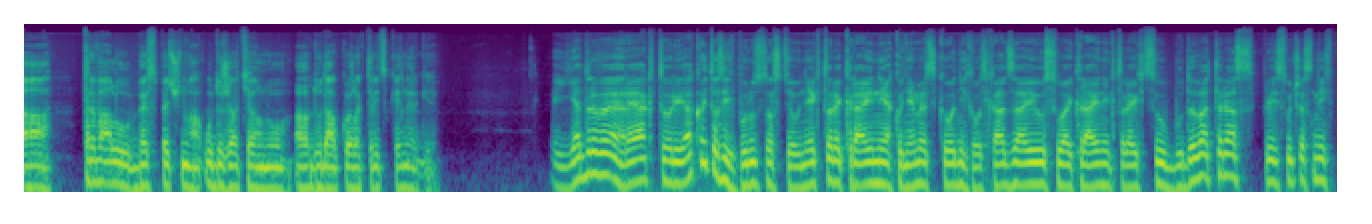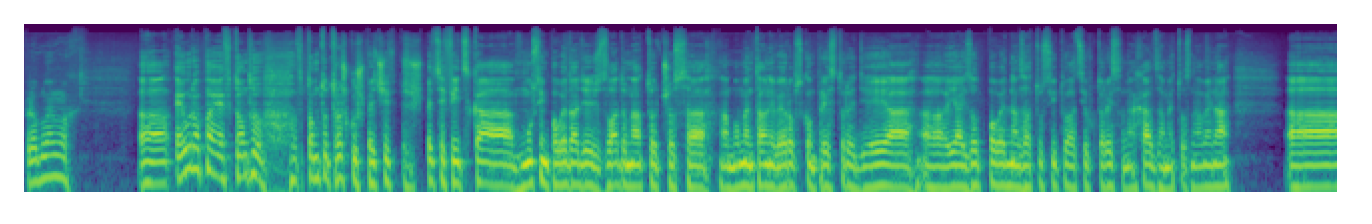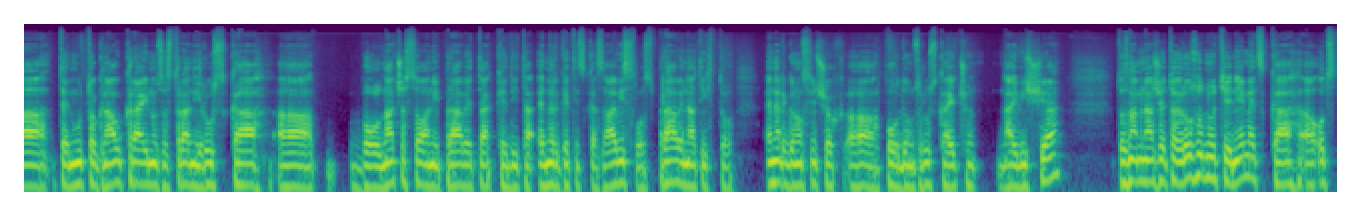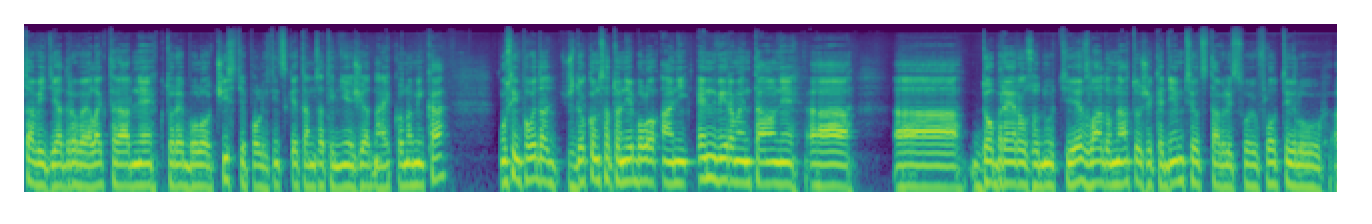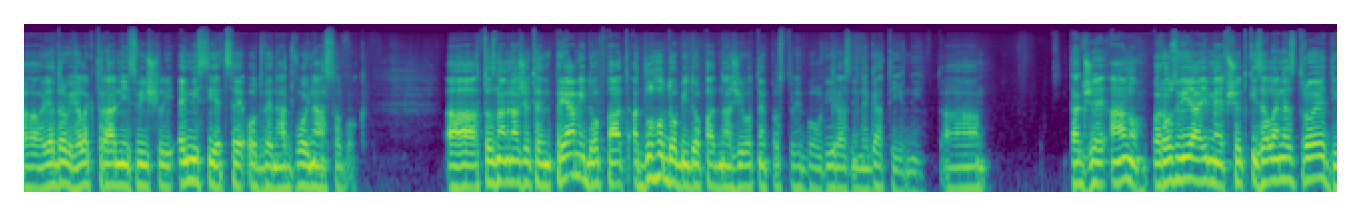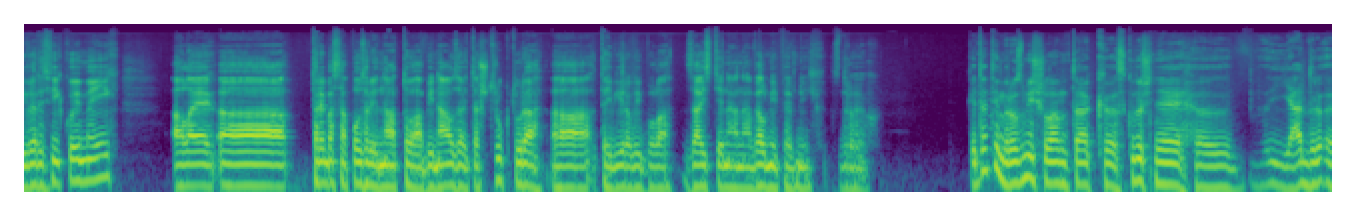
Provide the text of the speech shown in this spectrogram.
trvalú, bezpečnú a udržateľnú dodávku elektrickej energie. Jadrové reaktory, ako je to s ich budúcnosťou? Niektoré krajiny ako Nemecko od nich odchádzajú, sú aj krajiny, ktoré chcú budovať teraz pri súčasných problémoch? Uh, Európa je v tomto, v tomto trošku špeci, špecifická. Musím povedať, že vzhľadom na to, čo sa momentálne v európskom priestore deje a uh, je aj zodpovedná za tú situáciu, v ktorej sa nachádzame. To znamená, ten útok na Ukrajinu zo strany Ruska bol načasovaný práve tak, kedy tá energetická závislosť práve na týchto energonosičoch pôvodom z Ruska je čo najvyššia. To znamená, že to je rozhodnutie Nemecka odstaviť jadrové elektrárne, ktoré bolo čiste politické, tam za tým nie je žiadna ekonomika. Musím povedať, že dokonca to nebolo ani environmentálne uh, dobré rozhodnutie, vzhľadom na to, že keď Nemci odstavili svoju flotilu jadrových elektrární, zvýšili emisie CO2 na dvojnásobok. A to znamená, že ten priamy dopad a dlhodobý dopad na životné prostredie bol výrazne negatívny. A, takže áno, rozvíjajme všetky zelené zdroje, diverzifikujme ich, ale a, treba sa pozrieť na to, aby naozaj tá štruktúra a, tej výroby bola zaistená na veľmi pevných zdrojoch. Keď nad tým rozmýšľam, tak e, skutočne e, jadro, e,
